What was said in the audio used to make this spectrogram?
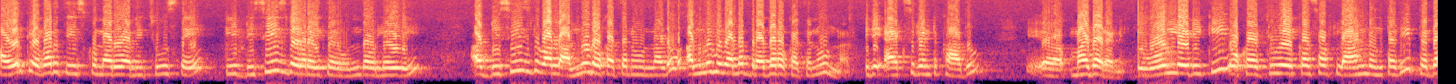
హైర్కి ఎవరు తీసుకున్నారు అని చూస్తే ఈ డిసీజ్డ్ ఎవరైతే ఉందో లేడీ ఆ డిసీజ్డ్ వాళ్ళ అల్లుడు ఒక అతను ఉన్నాడు. అల్లుడు వాళ్ళ బ్రదర్ ఒక అతను ఉన్నాడు. ఇది యాక్సిడెంట్ కాదు. మర్డర్ అని. ఓల్డ్ లేడీకి ఒక టూ ఏకర్స్ ఆఫ్ ల్యాండ్ ఉంటది పెద్ద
